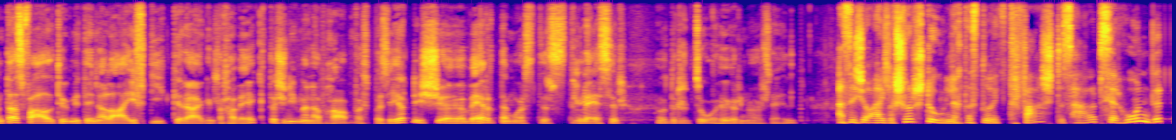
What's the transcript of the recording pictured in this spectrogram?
Und das fällt heute mit diesen Live-Ticker eigentlich weg. Da schreibt man einfach ab, was passiert ist. Äh, werten muss das der Leser oder der Zuhörer selber. Also es ist ja eigentlich schon erstaunlich, dass du jetzt fast ein halbes Jahrhundert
